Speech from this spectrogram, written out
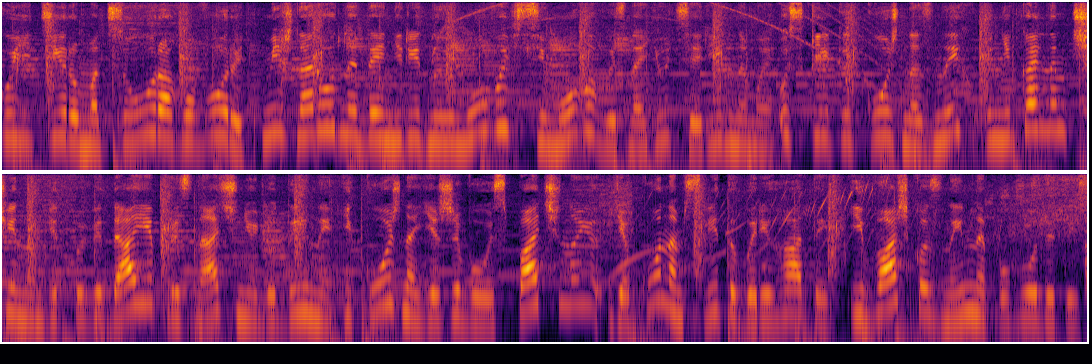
Коїтіро Мацуура говорить: міжнародний день рідної мови всі мови визнаються рівними, оскільки кожна з них унікальним чином відповідає призначенню людини, і кожна є живою спадщиною, яку нам слід оберігати, і важко з ним не погодитись.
